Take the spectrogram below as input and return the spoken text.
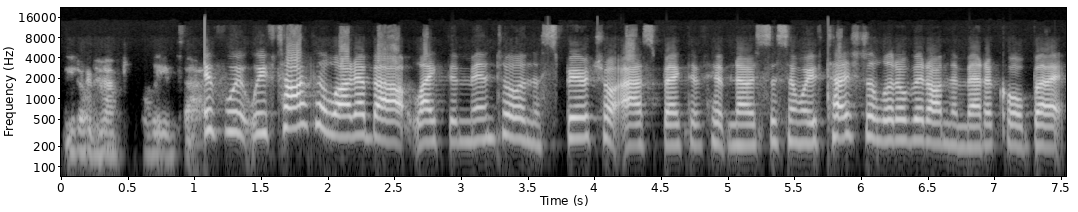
You don't have to believe that. If we, we've talked a lot about like the mental and the spiritual aspect of hypnosis, and we've touched a little bit on the medical, but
